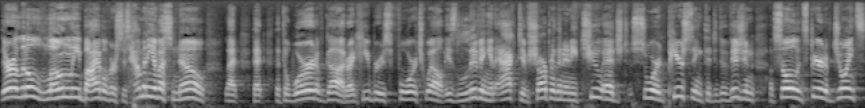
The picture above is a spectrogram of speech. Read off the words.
There are little lonely Bible verses. How many of us know that, that, that the Word of God, right, Hebrews 4.12, is living and active, sharper than any two-edged sword, piercing to the division of soul and spirit, of joints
